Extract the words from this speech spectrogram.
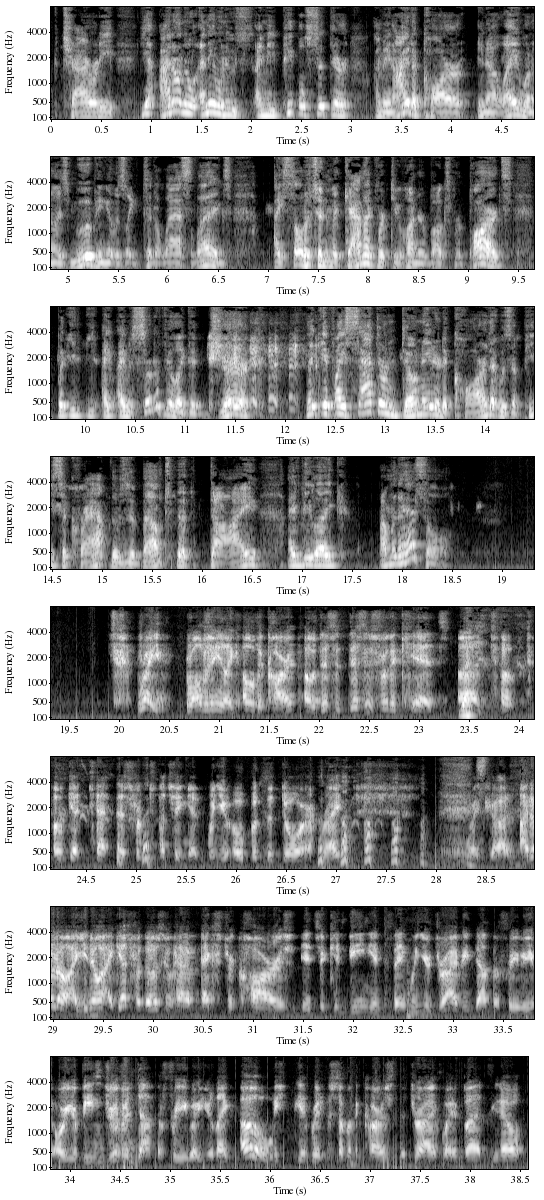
charity. Yeah, I don't know anyone who's. I mean, people sit there. I mean, I had a car in LA when I was moving. It was like to the last legs. I sold it to the mechanic for two hundred bucks for parts, but you, I, I sort of feel like a jerk. like if I sat there and donated a car that was a piece of crap that was about to die, I'd be like, I'm an asshole. Right. All of a sudden, like, oh, the card. Oh, this is this is for the kids. Uh, don't don't get tetanus from touching it when you open the door. Right. oh my God. I don't know. You know, I guess for those who have extra cars, it's a convenient thing when you're driving down the freeway or you're being driven down the freeway. You're like, oh, we should get rid of some of the cars in the driveway. But you know,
